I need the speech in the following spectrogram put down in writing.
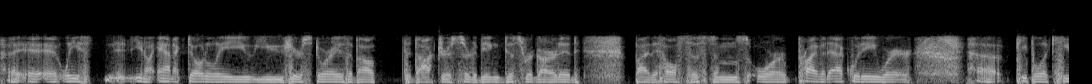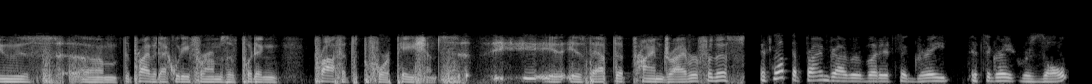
Uh, at least, you know, anecdotally, you, you hear stories about the doctors sort of being disregarded by the health systems or private equity where uh, people accuse um, the private equity firms of putting profits before patients. Is that the prime driver for this? It's not the prime driver, but it's a great it's a great result,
